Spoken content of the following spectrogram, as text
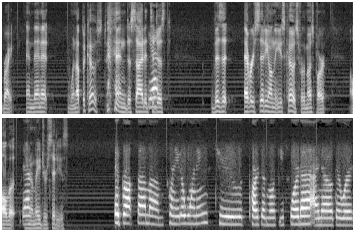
Right, and then it went up the coast and decided yep. to just visit every city on the East Coast for the most part, all the yep. you know major cities. It brought some um, tornado warnings to parts of Northeast Florida. I know there were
